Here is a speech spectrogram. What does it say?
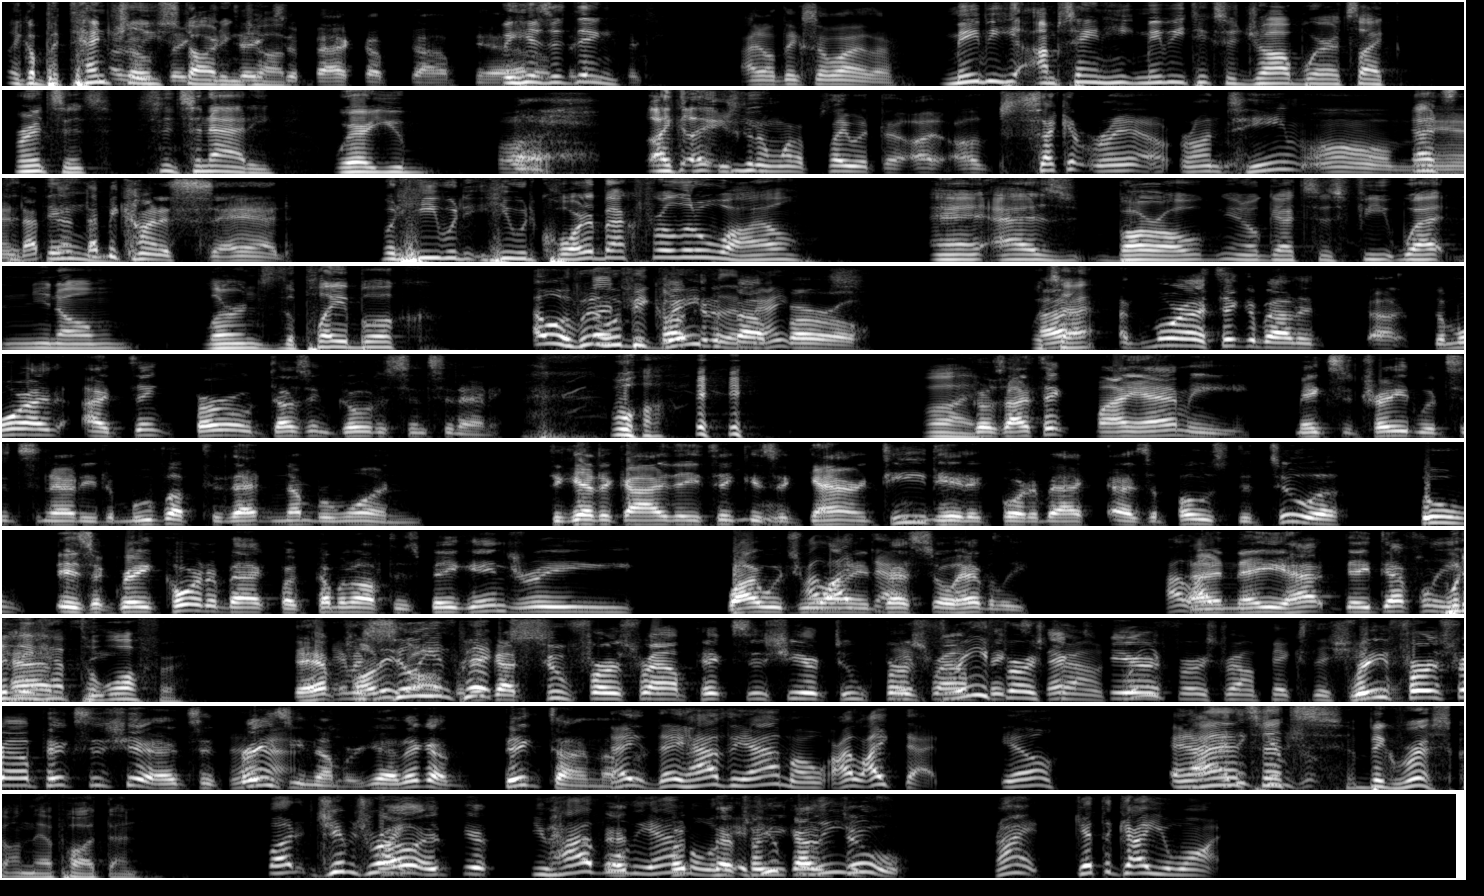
like a I don't potentially think he starting takes job. a backup job. Yeah, but here's the don't think thing. I don't think so either. Maybe he- I'm saying he maybe he takes a job where it's like, for instance, Cincinnati, where you like uh, he's going to want to play with the, a, a second ran, run team. Oh man, That's the that, that, thing. that'd be kind of sad. but he would he would quarterback for a little while, and as Burrow, you know, gets his feet wet and you know learns the playbook. Oh, it, would- it would be great for about Bengals. Burrow. What's I- that? The more I think about it, uh, the more I, I think Burrow doesn't go to Cincinnati Why? Why? because I think Miami makes a trade with Cincinnati to move up to that number one to get a guy they think is a guaranteed hit at quarterback as opposed to Tua, who is a great quarterback, but coming off this big injury, why would you I want like to that. invest so heavily? I like and they have they definitely What do they have have to offer? They have They have a plenty to zillion offer. They got two first round picks this year, two They have first round three picks first next round, year, three first round picks this year. three first round picks this year. It's a crazy number. Yeah, they got big time number. They they have the ammo. I like that. You know, and I, I think that's, Jim's, that's a big risk on their part. Then but Jim's right. Well, it- it- you have all that- the ammo. that's if what you, you gotta believe, do. Right, get the guy you want.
